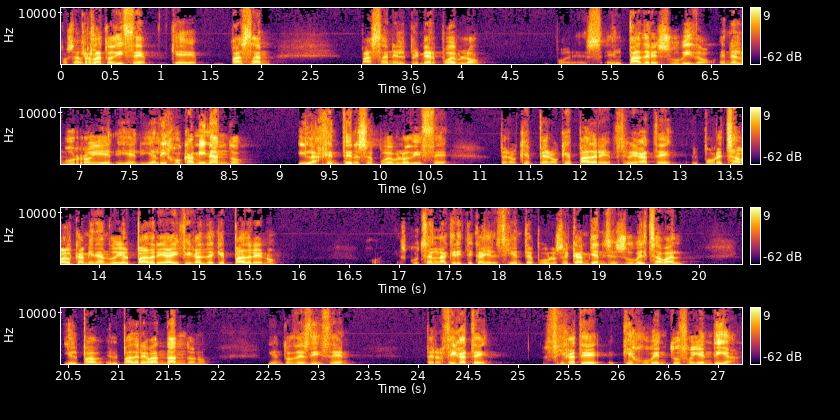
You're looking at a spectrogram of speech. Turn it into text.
Pues el relato dice que pasan, pasan el primer pueblo, pues el padre subido en el burro y y el hijo caminando, y la gente en ese pueblo dice, pero qué, pero qué padre, fíjate, el pobre chaval caminando y el padre ahí, fíjate qué padre, ¿no? Escuchan la crítica y el siguiente pueblo se cambian y se sube el chaval y el, padre va andando, ¿no? Y entonces dicen, pero fíjate, fíjate qué juventud hoy en día.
